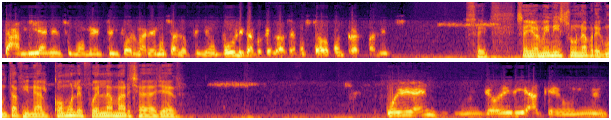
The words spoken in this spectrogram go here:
También en su momento informaremos a la opinión pública porque lo hacemos todo con transparencia. Sí. Señor ministro, una pregunta final. ¿Cómo le fue en la marcha de ayer? Muy bien. Yo diría que un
